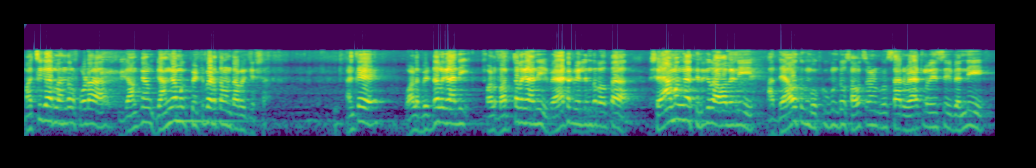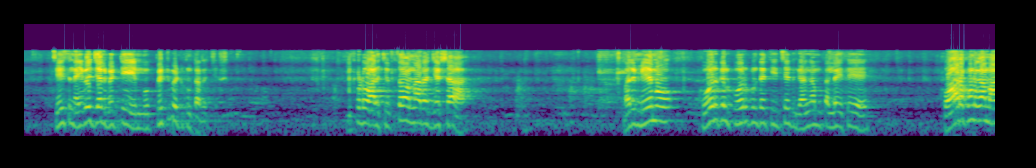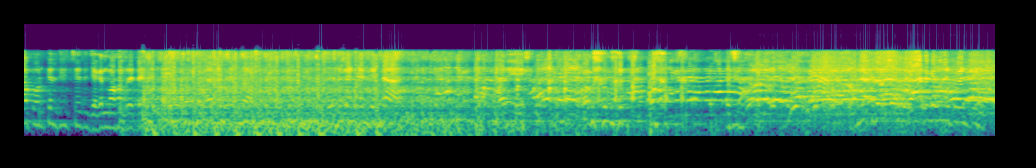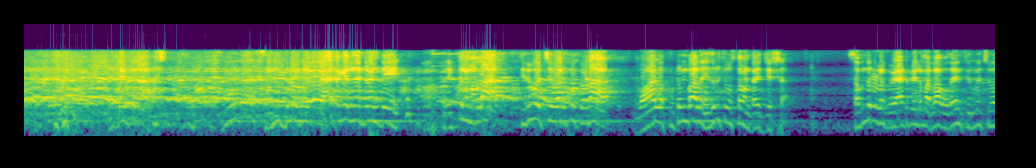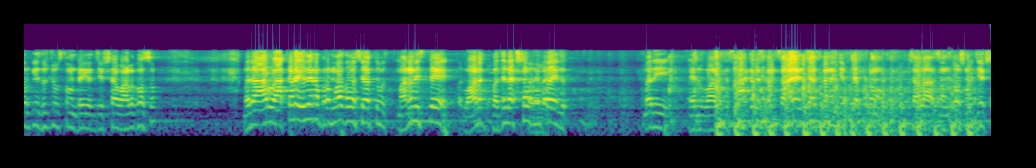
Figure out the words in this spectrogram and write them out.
మత్స్యకారులందరూ కూడా గంగ గంగమ్మకు పెట్టి పెడతా ఉంటారు అధ్యక్ష అంటే వాళ్ళ బిడ్డలు కానీ వాళ్ళ భర్తలు కానీ వేటకు వెళ్ళిన తర్వాత క్షేమంగా తిరిగి రావాలని ఆ దేవతకు మొక్కుకుంటూ సంవత్సరానికి ఒకసారి వేటలు వేసి ఇవన్నీ చేసి నైవేద్యాలు పెట్టి పెట్టి పెట్టుకుంటారు అధ్యక్ష ఇప్పుడు వాళ్ళు చెప్తా ఉన్నారు అధ్యక్ష మరి మేము కోరికలు కోరుకుంటే తీర్చేది గంగమ్మ తల్లి అయితే కోరకుండా మా కోరికలు తీర్చేది జగన్మోహన్ రెడ్డి అని చెప్పి మేము చెప్తాం. ఎందుకంటే అధ్యక్ష మరి సముద్రంలో వేటకెళ్ళినటువంటి అధ్యక్ష సముద్రంలో వేటకెళ్ళినటువంటి వ్యక్తులు మళ్ళా తిరిగి వచ్చే వరకు కూడా వాళ్ళ కుటుంబాలు ఎదురు చూస్తూ ఉంటాయి అధ్యక్ష సముద్రంలోకి వేట పిల్లలు మళ్ళా ఉదయం తిరిగి వచ్చే వరకు ఎదురు చూస్తూ ఉంటాయి అధ్యక్ష వాళ్ళ కోసం. మరి ఆరు అక్కడ ఏదైనా ప్రమాదవశాత్తు మరణిస్తే వాళ్ళకి పది లక్షల రూపాయలు. మరి నేను వాళ్ళకి సహకరిస్తాను సహాయం చేస్తానని చెప్పి చెప్పడం చాలా సంతోషం. అధ్యక్ష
